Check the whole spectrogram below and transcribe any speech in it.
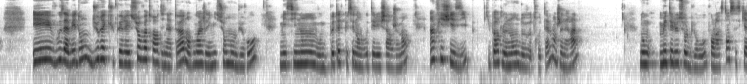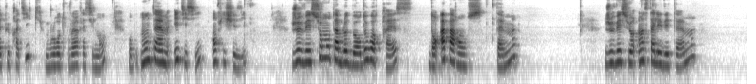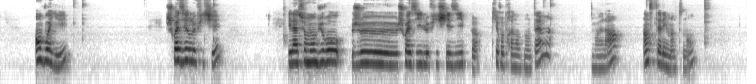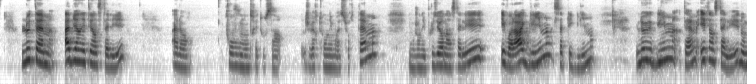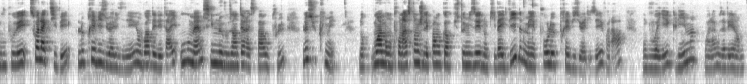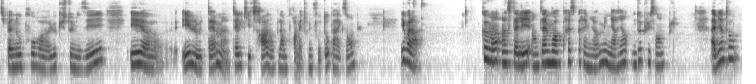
Et vous avez donc dû récupérer sur votre ordinateur, donc moi je l'ai mis sur mon bureau, mais sinon peut-être que c'est dans vos téléchargements, un fichier zip qui porte le nom de votre thème en général. Donc mettez-le sur le bureau, pour l'instant c'est ce qui est le plus pratique, vous le retrouverez facilement. Mon thème est ici, en fichier zip. Je vais sur mon tableau de bord de WordPress, dans Apparence, thème. Je vais sur Installer des thèmes, Envoyer, choisir le fichier. Et là sur mon bureau, je choisis le fichier zip qui représente mon thème. Voilà, installer maintenant. Le thème a bien été installé. Alors, pour vous montrer tout ça, je vais retourner moi sur thème. Donc j'en ai plusieurs d'installés. Et voilà, Glim, il s'appelait Glim. Le Glim thème est installé, donc vous pouvez soit l'activer, le prévisualiser, en voir des détails, ou même s'il ne vous intéresse pas ou plus, le supprimer. Donc moi, pour l'instant, je ne l'ai pas encore customisé, donc il va être vide, mais pour le prévisualiser, voilà. Donc vous voyez, Glim, voilà, vous avez un petit panneau pour euh, le customiser et, euh, et le thème tel qu'il sera. Donc là, on pourra mettre une photo, par exemple. Et voilà. Comment installer un thème WordPress Premium? Il n'y a rien de plus simple. À bientôt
